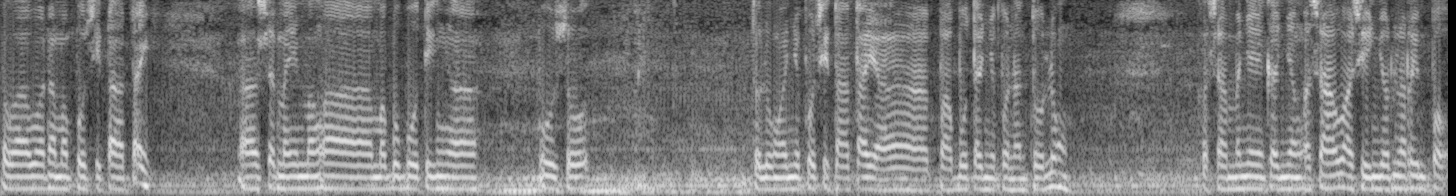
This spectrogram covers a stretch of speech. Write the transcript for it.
Kawawa naman po si tatay. Ah, sa may mga mabubuting ah, puso, tulungan niyo po si tatay. ah, paabutan niyo po ng tulong. Kasama niya yung kanyang asawa, senior na rin po.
